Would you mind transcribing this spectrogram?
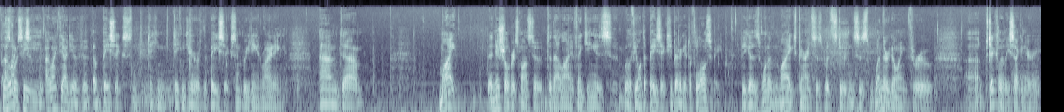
those I like voices? The, I like the idea of, of basics and taking taking care of the basics and reading and writing. And um, my initial response to, to that line of thinking is, uh, well, if you want the basics, you better get to philosophy. Because one of my experiences with students is when they're going through, uh, particularly secondary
